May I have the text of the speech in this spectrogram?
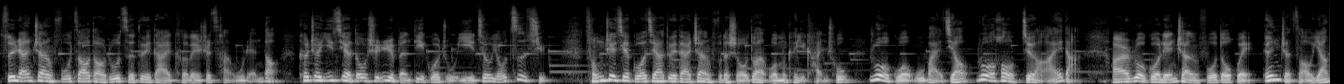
虽然战俘遭到如此对待，可谓是惨无人道，可这一切都是日本帝国主义咎由自取。从这些国家对待战俘的手段，我们可以看出，弱国无外交，落后就要挨打，而弱国连战俘都会跟着遭殃。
